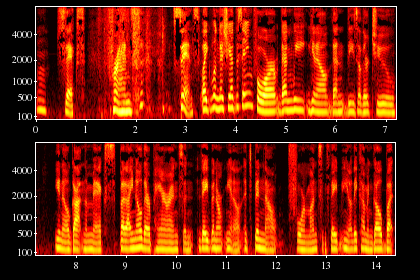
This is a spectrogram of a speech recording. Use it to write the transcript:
mm, six friends since like well no she had the same four then we you know then these other two you know, got in the mix. But I know their parents, and they've been, you know, it's been now four months since they, you know, they come and go. But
